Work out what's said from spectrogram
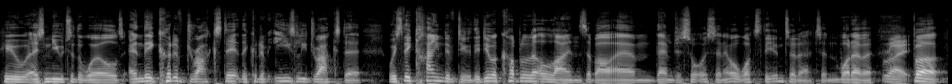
who is new to the world, and they could have draxed it. They could have easily draxed it, which they kind of do. They do a couple of little lines about um, them just sort of saying, "Oh, what's the internet?" and whatever. Right. But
